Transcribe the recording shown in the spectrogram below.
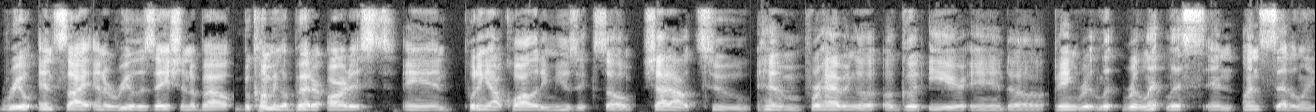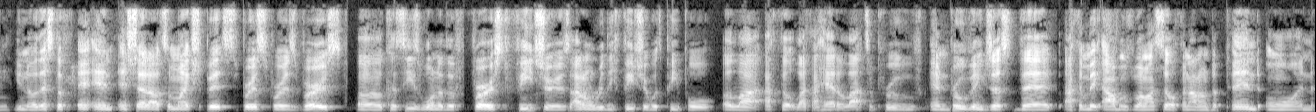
real insight and a realization about becoming a better artist and putting out quality music. So shout out to him for having a, a good ear and uh, being re- relentless and unsettling. You know, that's the and, and shout out to Mike Spitz for his verse because uh, he's one of the first features. I don't really feature with people a lot. I felt like I had a lot to prove and proving just that I can make albums by myself and I don't depend on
